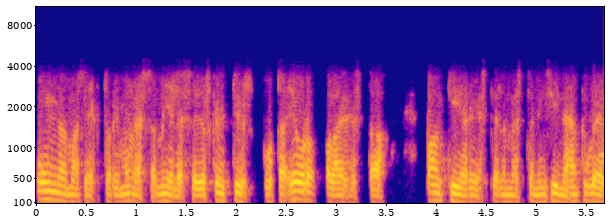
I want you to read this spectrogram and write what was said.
ongelmasektori monessa mielessä. Jos nyt puhutaan eurooppalaisesta pankkijärjestelmästä, niin siinähän tulee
